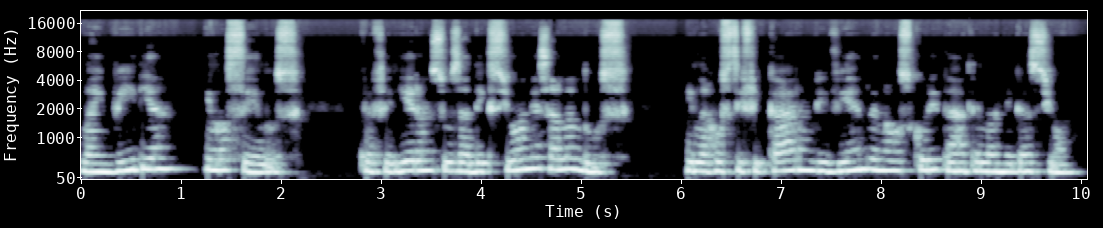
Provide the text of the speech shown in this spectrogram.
la envidia y los celos. Prefirieron sus adicciones a la luz y la justificaron viviendo en la oscuridad de la negación.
